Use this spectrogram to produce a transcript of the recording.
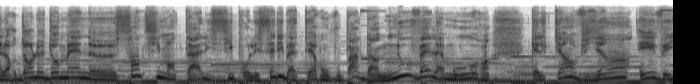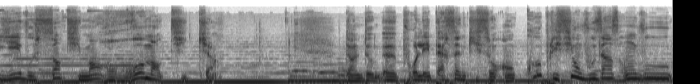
Alors dans le domaine sentimental, ici pour les célibataires, on vous parle d'un nouvel amour. Quelqu'un vient éveiller vos sentiments romantiques. Pour les personnes qui sont en couple, ici on vous, on vous,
